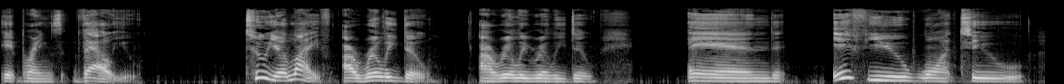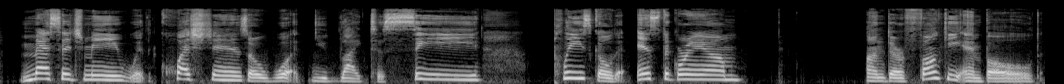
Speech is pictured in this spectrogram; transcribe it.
it brings value to your life. I really do. I really, really do. And if you want to message me with questions or what you'd like to see, please go to Instagram under Funky and Bold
